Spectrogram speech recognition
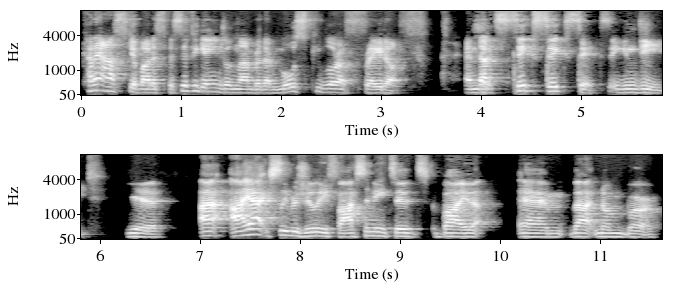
Can I ask you about a specific angel number that most people are afraid of? And that's 666, indeed. Yeah. I, I actually was really fascinated by that, um, that number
